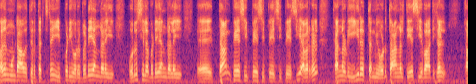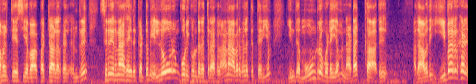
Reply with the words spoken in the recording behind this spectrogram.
பதிமூன்றாவது திருத்தச்சினை இப்படி ஒரு விடயங்களை ஒரு சில விடயங்களை தான் பேசி பேசி பேசி பேசி அவர்கள் தங்களுடைய ஈரத்தன்மையோடு தாங்கள் தேசியவாதிகள் தமிழ் தேசிய பற்றாளர்கள் என்று சிறியனாக இருக்கட்டும் எல்லோரும் கூறிக்கொண்டிருக்கிறார்கள். ஆனால் அவர்களுக்கு தெரியும் இந்த மூன்று விடயம் நடக்காது. அதாவது இவர்கள்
